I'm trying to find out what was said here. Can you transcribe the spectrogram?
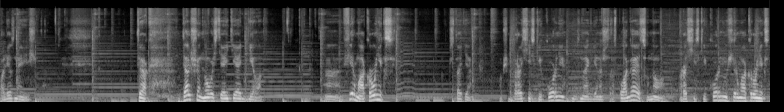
полезная вещь. Так, дальше новости IT-отдела. А, фирма Acronix, кстати, в общем-то, российские корни, не знаю, где она сейчас располагается, но российские корни у фирмы Acronix,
